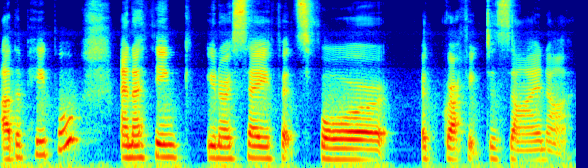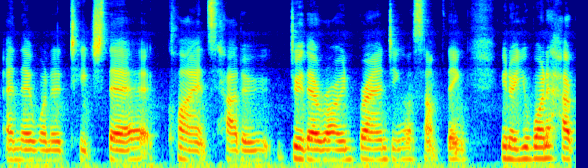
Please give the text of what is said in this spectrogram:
other people. And I think, you know, say if it's for a graphic designer and they want to teach their clients how to do their own branding or something, you know, you want to have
